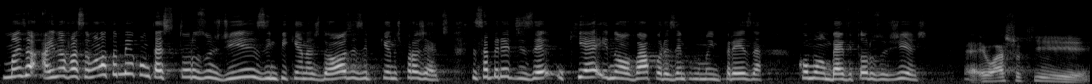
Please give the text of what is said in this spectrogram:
Mas a, a, inovação ela também acontece todos os dias, em pequenas doses, em pequenos projetos. Você saberia dizer o que é inovar, por exemplo, numa empresa como a Ambev todos os dias? É, eu acho que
